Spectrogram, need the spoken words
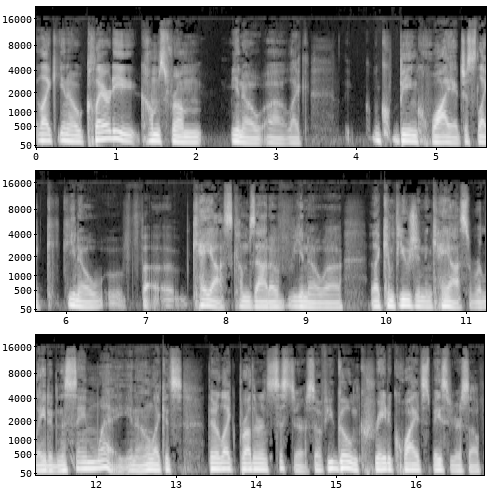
like you know, clarity comes from you know, uh, like being quiet just like you know f- uh, chaos comes out of you know uh, like confusion and chaos are related in the same way you know? Like it's they're like brother and sister. So if you go and create a quiet space for yourself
